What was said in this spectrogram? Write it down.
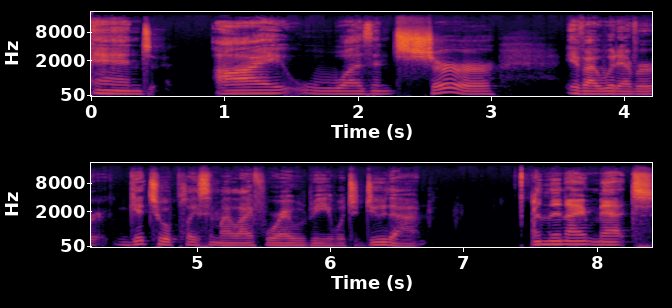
And I wasn't sure if I would ever get to a place in my life where I would be able to do that. And then I met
